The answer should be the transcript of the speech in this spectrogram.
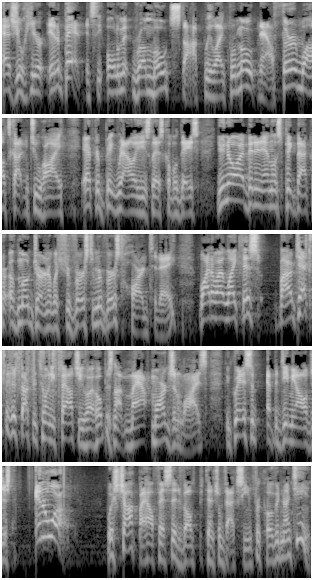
as you'll hear in a bit. It's the ultimate remote stock. We like remote now. Third, while it's gotten too high after a big rally these last couple days. You know I've been an endless big backer of Moderna, which reversed and reversed hard today. Why do I like this? Biotech? Because Dr. Tony Fauci, who I hope is not ma- marginalized, the greatest epidemiologist in the world, was shocked by how fast they developed potential vaccine for COVID 19.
